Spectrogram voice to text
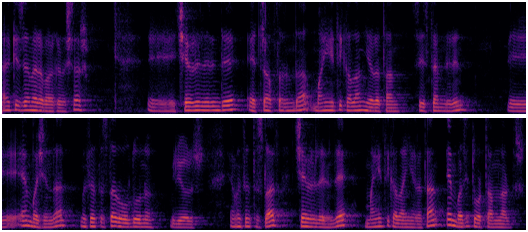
Herkese merhaba arkadaşlar. Ee, çevrelerinde, etraflarında manyetik alan yaratan sistemlerin e, en başında mıknatıslar olduğunu biliyoruz. E, mıknatıslar çevrelerinde manyetik alan yaratan en basit ortamlardır.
